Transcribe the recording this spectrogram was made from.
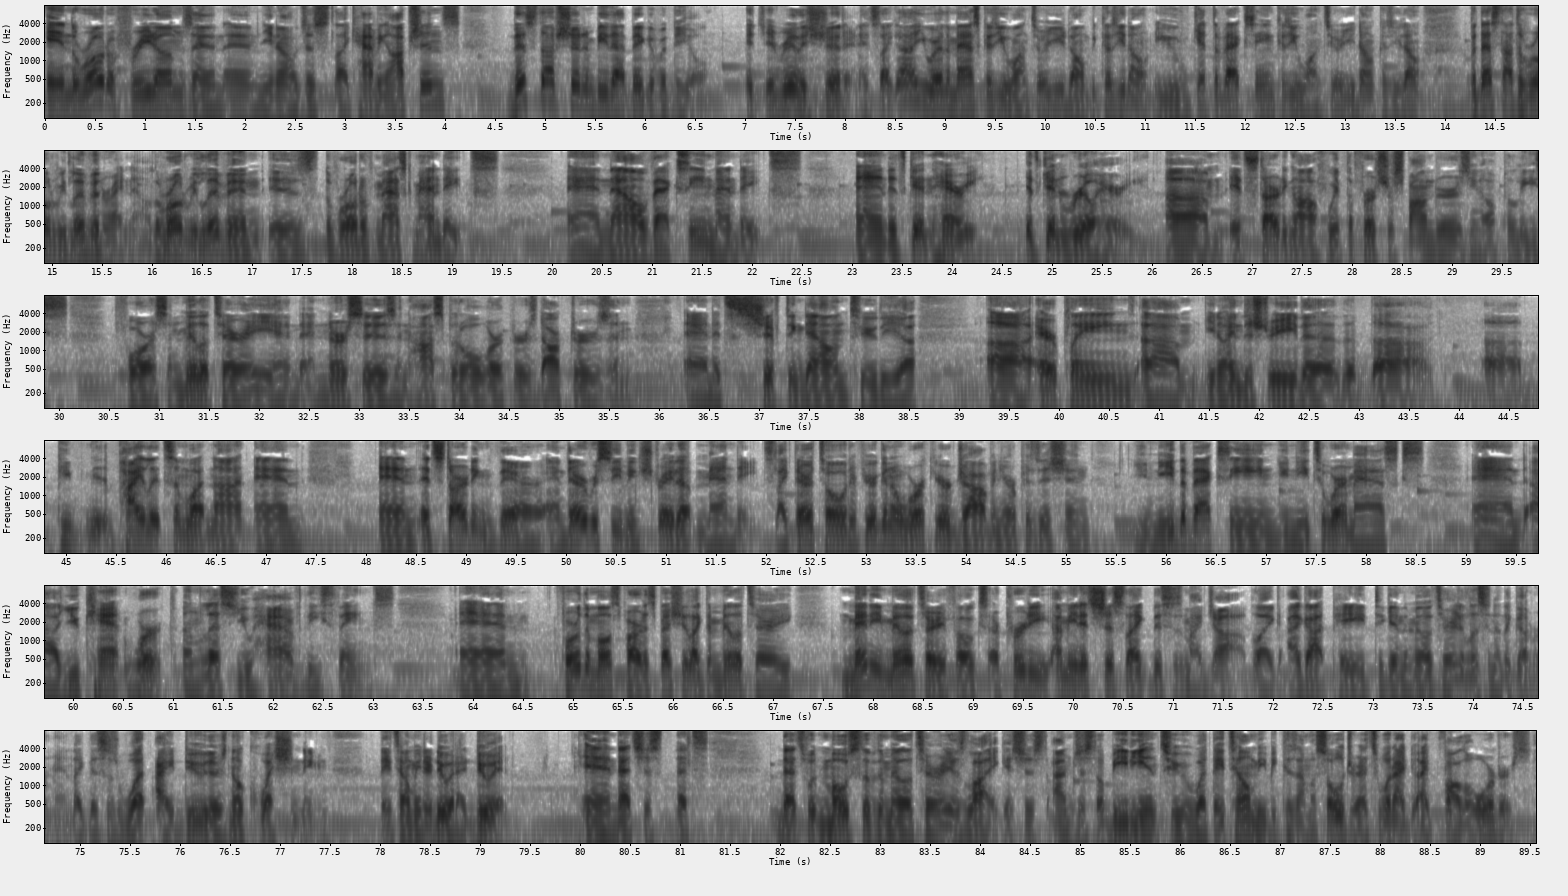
in the road of freedoms and and you know just like having options, this stuff shouldn't be that big of a deal. It, it really shouldn't. It's like, ah, oh, you wear the mask because you want to, or you don't because you don't. You get the vaccine because you want to, or you don't because you don't. But that's not the world we live in right now. The world we live in is the world of mask mandates and now vaccine mandates and it's getting hairy. It's getting real hairy. Um, it's starting off with the first responders, you know, police force and military and, and nurses and hospital workers, doctors, and and it's shifting down to the uh, uh, airplane, um, you know, industry, the the uh, uh pe- pilots and whatnot, and and it's starting there and they're receiving straight up mandates. Like they're told if you're going to work your job in your position you need the vaccine you need to wear masks and uh, you can't work unless you have these things. And for the most part especially like the military many military folks are pretty i mean it's just like this is my job. Like i got paid to get in the military to listen to the government. Like this is what i do. There's no questioning. They tell me to do it, I do it. And that's just that's that's what most of the military is like. It's just I'm just obedient to what they tell me because I'm a soldier. That's what I do. I follow orders.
